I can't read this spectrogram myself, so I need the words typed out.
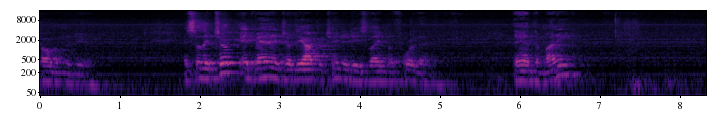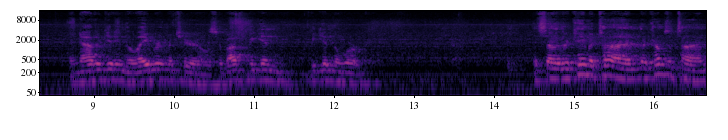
called them to do. And so they took advantage of the opportunities laid before them. They had the money, and now they're getting the labor and materials. They're about to begin, begin the work. And so there came a time, there comes a time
